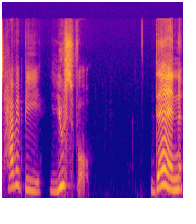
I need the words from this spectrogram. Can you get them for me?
to have it be useful, then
